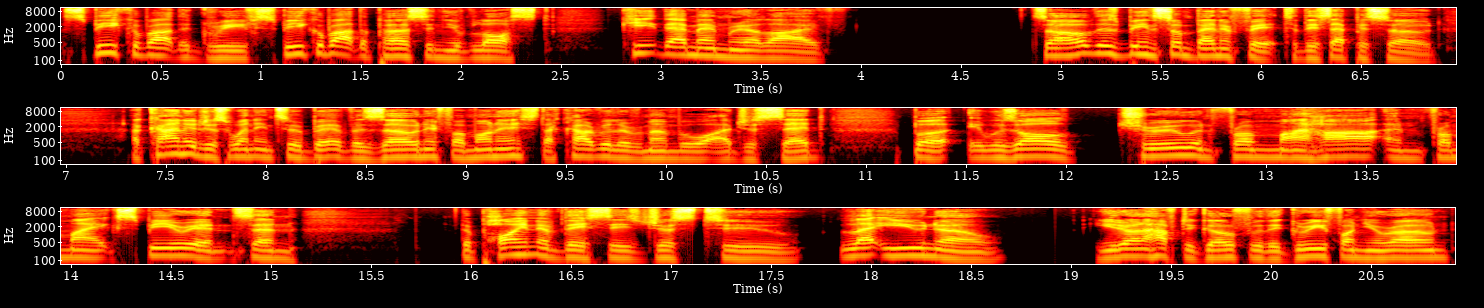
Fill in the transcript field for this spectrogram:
speak about the grief, speak about the person you've lost, keep their memory alive. So I hope there's been some benefit to this episode. I kind of just went into a bit of a zone, if I'm honest. I can't really remember what I just said, but it was all true and from my heart and from my experience. And the point of this is just to let you know you don't have to go through the grief on your own.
